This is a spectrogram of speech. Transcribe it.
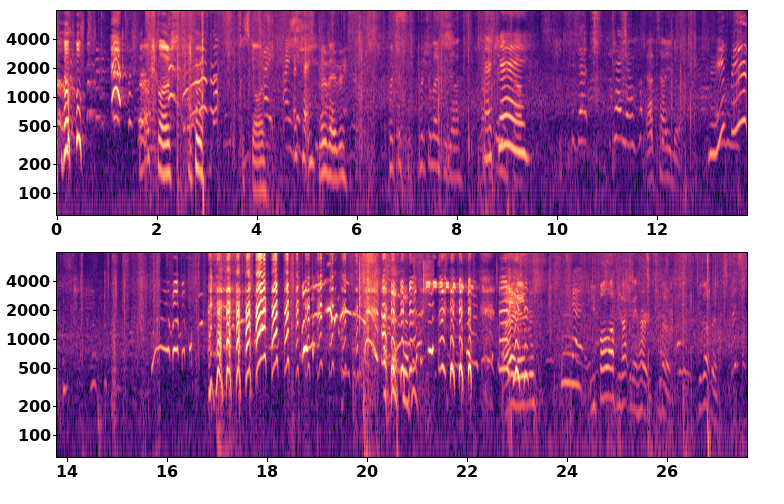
that was close. it's going. I, I hit Okay. Move, Avery. Put your, put your legs together. Like a Okay. that's kind of. That's how you do it. Whoop, whoop. All right, Avery. You fall off, you're not gonna hurt. It's snow. Get up there. This is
